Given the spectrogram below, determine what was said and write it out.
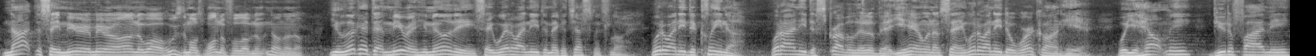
not to say mirror, mirror on the wall. Who's the most wonderful of them? No, no, no. You look at that mirror in humility. and Say, where do I need to make adjustments, Lord? What do I need to clean up? What do I need to scrub a little bit? You hear what I'm saying? What do I need to work on here? Will you help me, beautify me,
